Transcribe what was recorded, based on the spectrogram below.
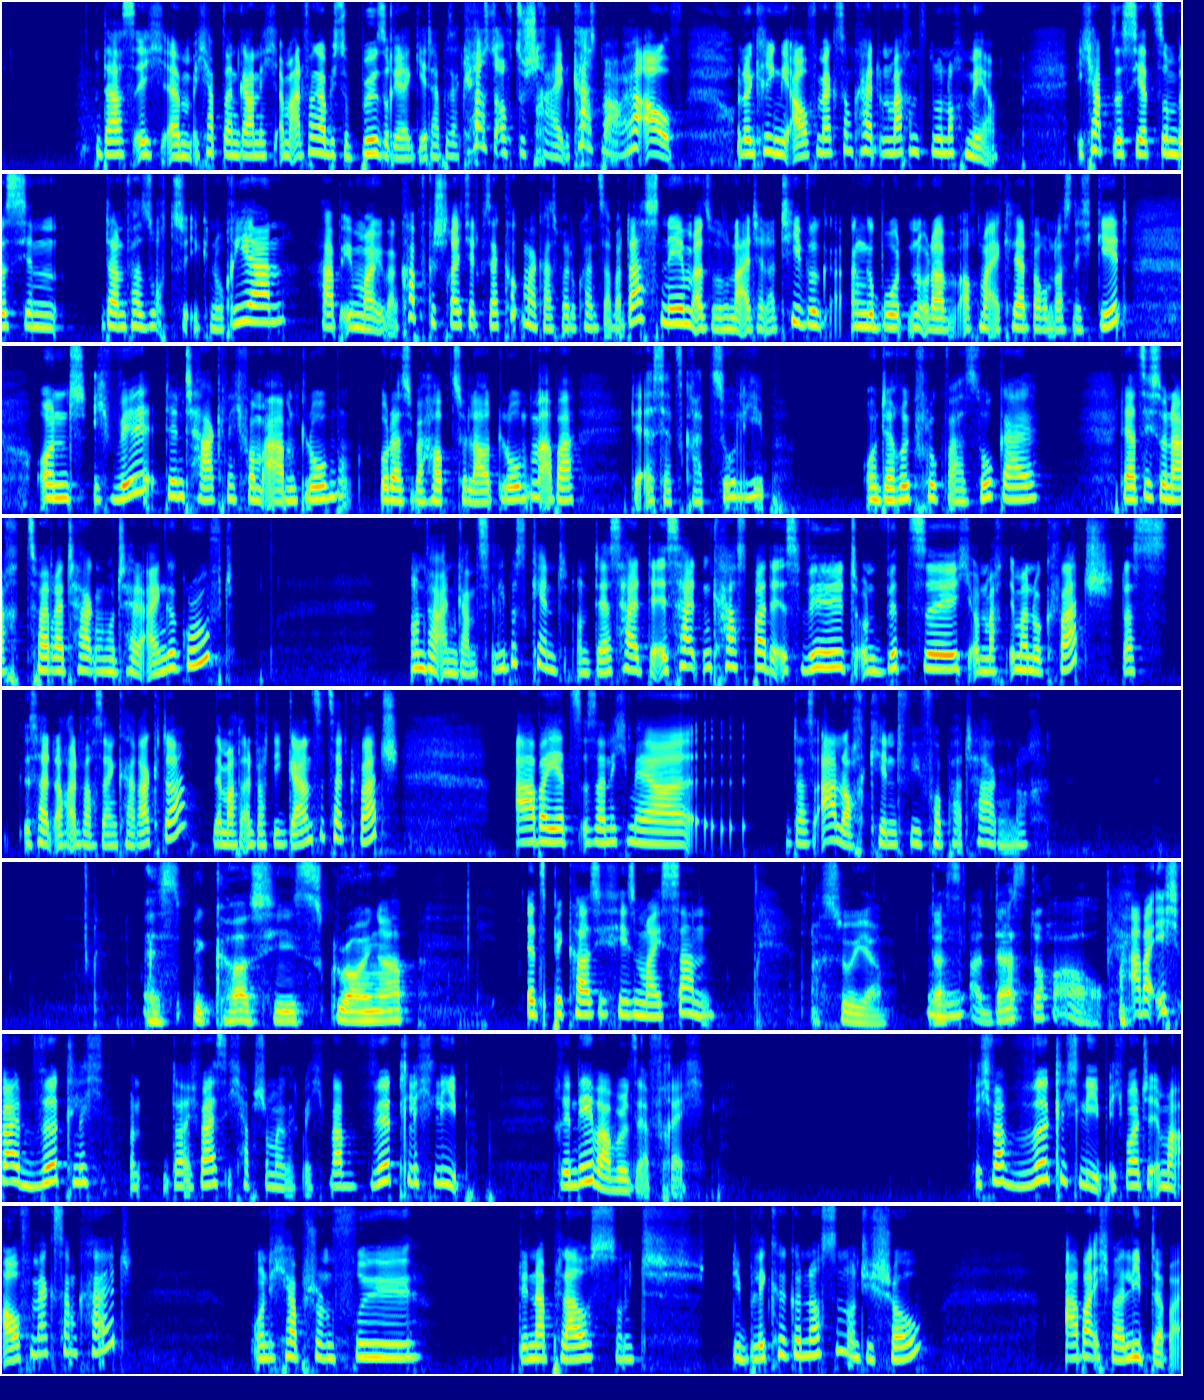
Dass ich, ähm, ich habe dann gar nicht, am Anfang habe ich so böse reagiert, habe gesagt, hörst auf zu schreien, Kaspar, hör auf. Und dann kriegen die Aufmerksamkeit und machen es nur noch mehr. Ich habe das jetzt so ein bisschen dann versucht zu ignorieren, habe ihm mal über den Kopf gestreicht, habe gesagt, guck mal, Kaspar, du kannst aber das nehmen, also so eine Alternative angeboten oder auch mal erklärt, warum das nicht geht. Und ich will den Tag nicht vom Abend loben oder es überhaupt zu laut loben, aber der ist jetzt gerade so lieb. Und der Rückflug war so geil. Der hat sich so nach zwei, drei Tagen im Hotel eingegroovt und war ein ganz liebes Kind. Und der ist halt, der ist halt ein Kasper, der ist wild und witzig und macht immer nur Quatsch. Das ist halt auch einfach sein Charakter. Der macht einfach die ganze Zeit Quatsch. Aber jetzt ist er nicht mehr das A-Loch-Kind wie vor ein paar Tagen noch. It's because he's growing up. It's because he's my son. Ach so, ja. Das, das doch auch. Aber ich war wirklich, und ich weiß, ich habe schon mal gesagt, ich war wirklich lieb. René war wohl sehr frech. Ich war wirklich lieb. Ich wollte immer Aufmerksamkeit und ich habe schon früh den Applaus und die Blicke genossen und die Show. Aber ich war lieb dabei.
